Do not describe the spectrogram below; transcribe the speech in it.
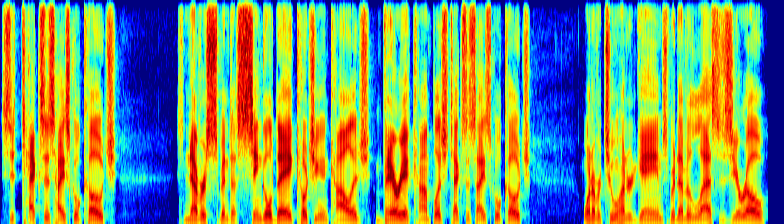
he's a Texas high school coach. He's never spent a single day coaching in college. Very accomplished Texas high school coach. Won over 200 games, but nevertheless, zero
